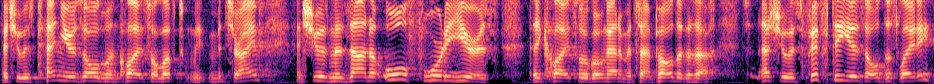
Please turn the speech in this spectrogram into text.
that she was 10 years old when Klaisel left Mitzrayim, and she was Mizana all 40 years that Klaisel going out of Mitzrayim. So now she was 50 years old, this lady,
